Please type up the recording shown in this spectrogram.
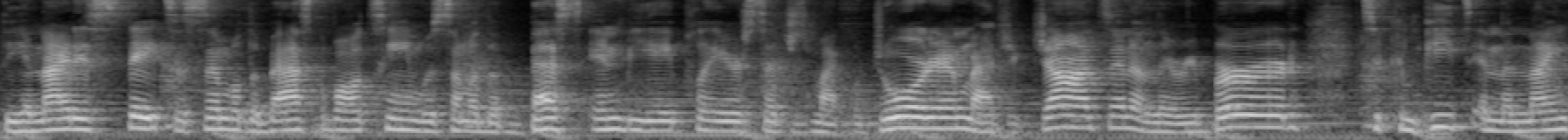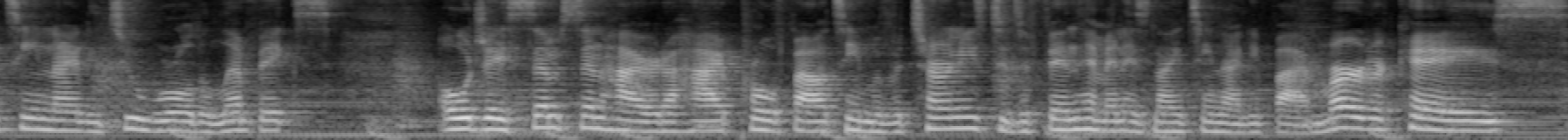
The United States assembled a basketball team with some of the best NBA players such as Michael Jordan, Magic Johnson, and Larry Bird to compete in the 1992 World Olympics. O.J. Simpson hired a high profile team of attorneys to defend him in his 1995 murder case.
